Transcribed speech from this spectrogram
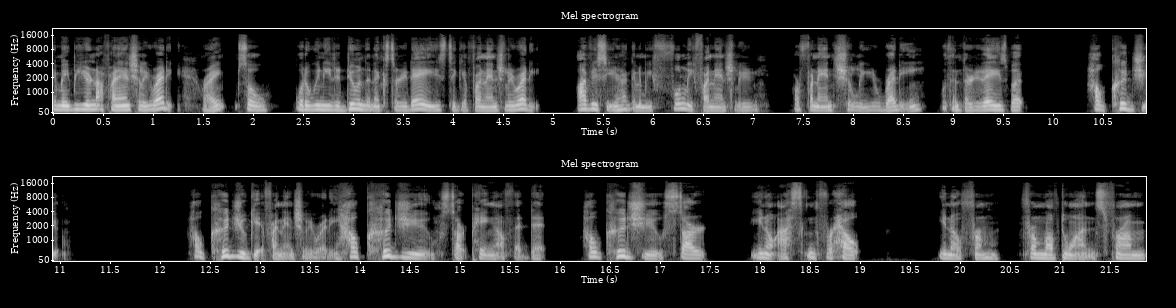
And maybe you're not financially ready, right? So, what do we need to do in the next 30 days to get financially ready? Obviously you're not going to be fully financially or financially ready within 30 days, but how could you? How could you get financially ready? How could you start paying off that debt? How could you start, you know, asking for help, you know, from from loved ones, from,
